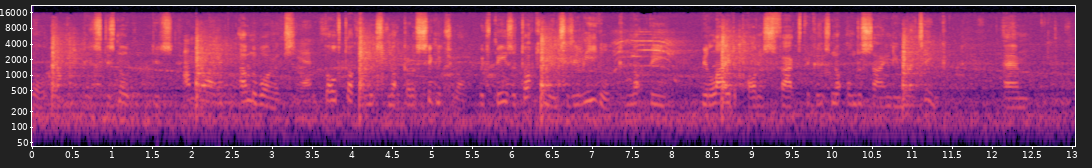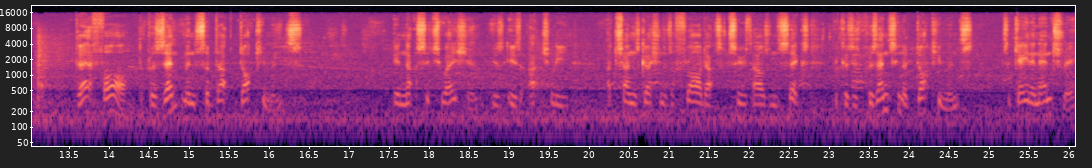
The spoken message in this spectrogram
well, there's, there's no, there's, and the warrant. and the warrants. Yeah. Both documents have not got a signature on, which means the document is illegal, cannot be relied upon as fact because it's not undersigned in wet ink. Um, therefore, the presentment of that document in that situation is, is actually a transgression of the Fraud Act of 2006 because he's presenting a document to gain an entry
